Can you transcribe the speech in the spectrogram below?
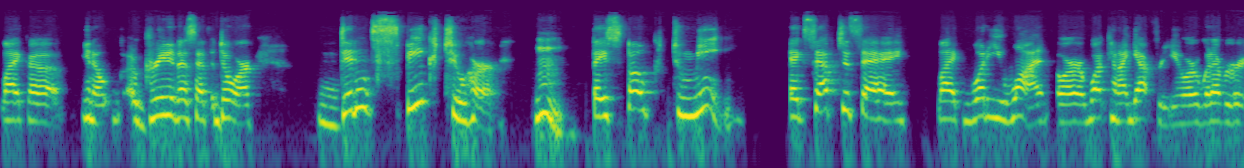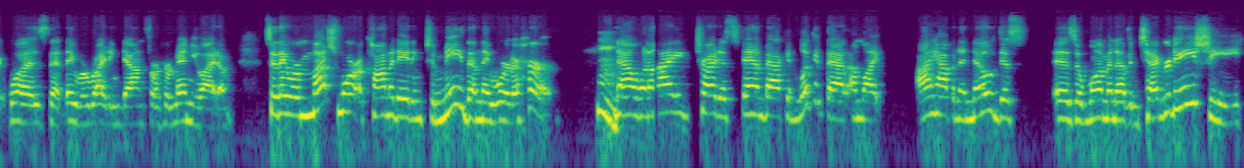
like a, you know, greeted us at the door, didn't speak to her. Hmm. They spoke to me, except to say, like what do you want? Or what can i get for you? Or whatever it was that they were writing down for her menu item. So they were much more accommodating to me than they were to her. Hmm. now when i try to stand back and look at that i'm like i happen to know this is a woman of integrity. She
